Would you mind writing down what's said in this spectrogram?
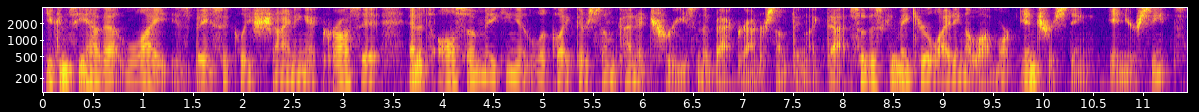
you can see how that light is basically shining across it and it's also making it look like there's some kind of trees in the background or something like that. So this can make your lighting a lot more interesting in your scenes.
